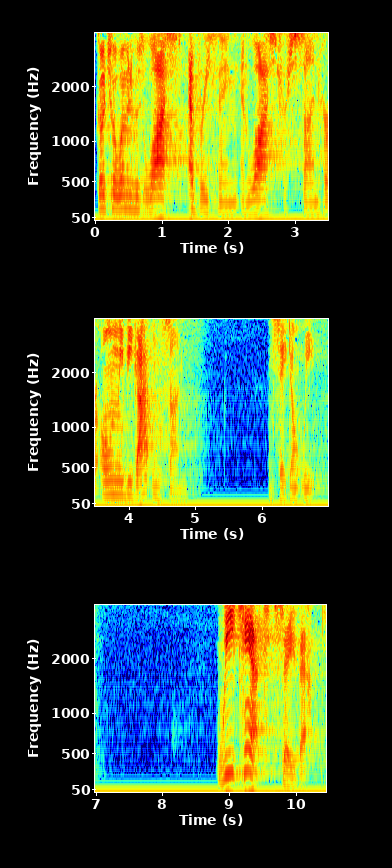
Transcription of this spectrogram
go to a woman who's lost everything and lost her son, her only begotten son, and say, Don't weep? We can't say that,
